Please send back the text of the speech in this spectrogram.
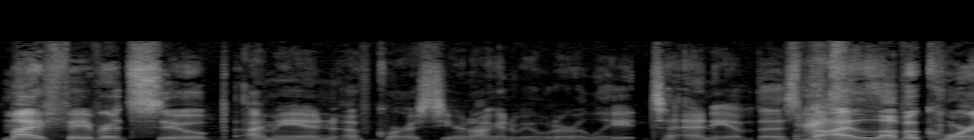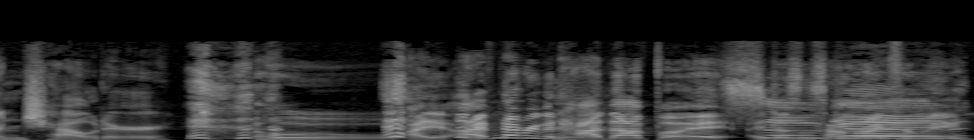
My favorite soup, I mean, of course, you're not going to be able to relate to any of this, but I love a corn chowder. Oh, I, I've never even had that, but it doesn't so sound right for me.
